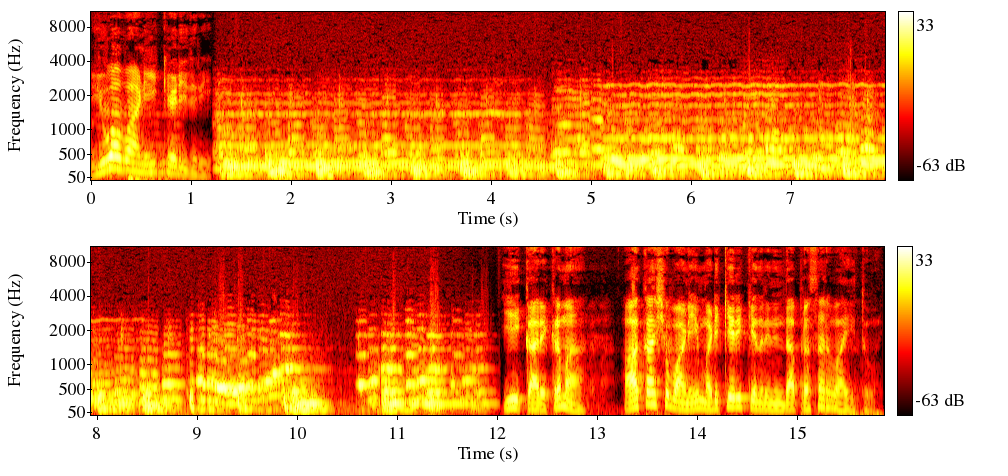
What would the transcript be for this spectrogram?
ಯುವವಾಣಿ ಕೇಳಿದಿರಿ. ಈ ಕಾರ್ಯಕ್ರಮ ಆಕಾಶವಾಣಿ ಮಡಿಕೇರಿ ಕೇಂದ್ರದಿಂದ ಪ್ರಸಾರವಾಯಿತು.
